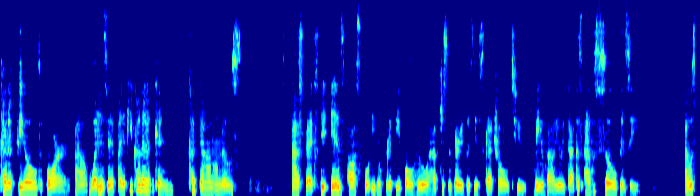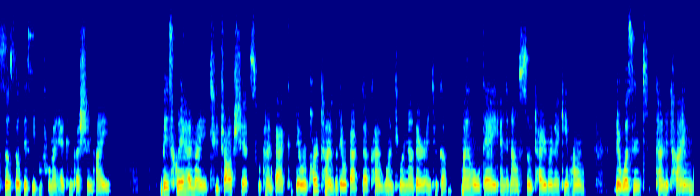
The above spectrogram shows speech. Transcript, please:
kind of field? Or uh, what is it? But if you kind of can cut down on those aspects, it is possible, even for the people who have just a very busy schedule, to reevaluate that. Because I was so busy. I was so, so busy before my head concussion. I basically I had my two job shifts were kind of back, they were part time, but they were backed up kind of one to another and took up my whole day. And then I was so tired when I came home. There wasn't kind of time,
